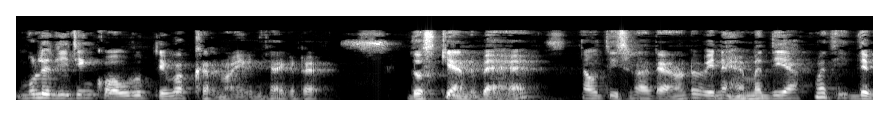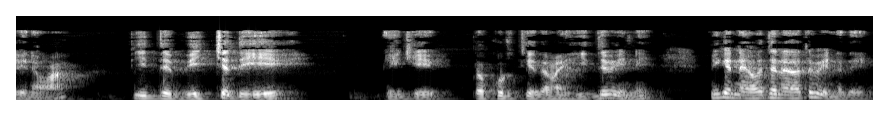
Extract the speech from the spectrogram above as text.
මුලදී තින් කවුරුත් ඒවක් කරනවා ඒ නිසා ඒකට දොස් කියන්න බෑ නමුත් ඉස්සරහට යනකොට වෙන හැම දෙයක්ම සිද්ධ වෙනවා සිද්ධ වෙච්ච දේ ඒකේ ප්‍රകൃතිය තමයි සිද්ධ වෙන්නේ මේක නැවත නැවත වෙන්න දෙන්න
